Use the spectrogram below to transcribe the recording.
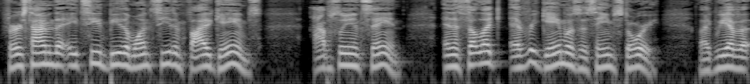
First time the eight seed be the one seed in five games. Absolutely insane. And it felt like every game was the same story. Like we have a,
